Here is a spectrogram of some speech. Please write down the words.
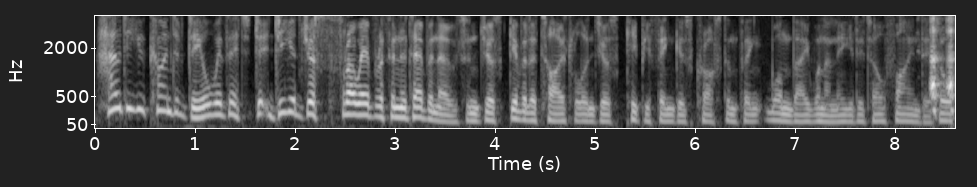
How do you kind of deal with it? Do, do you just throw everything at Evernote and just give it a title and just keep your fingers crossed and think one day when I need it, I'll find it? Or,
